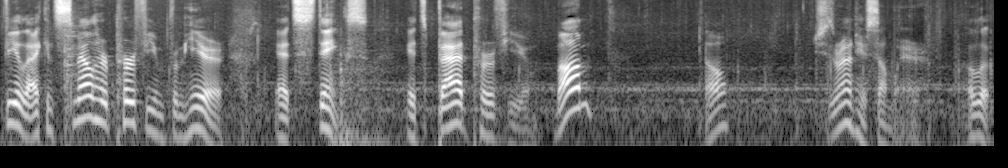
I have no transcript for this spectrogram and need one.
feel it. I can smell her perfume from here. It stinks. It's bad perfume. Mom? No? She's around here somewhere. Oh, look.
